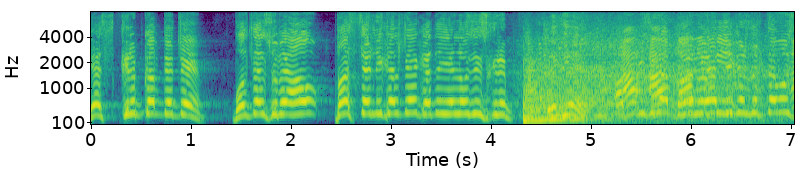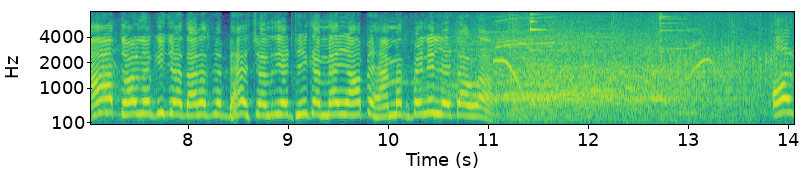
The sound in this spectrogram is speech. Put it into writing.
ये स्क्रिप्ट कब देते हैं? बोलते हैं सुबह आओ बस से निकलते हैं कहते हैं ये लो जी स्क्रिप्ट देखिए किसी आप दोनों की- नहीं कर सकता वो आप दोनों की जो अदालत में बहस चल रही है ठीक है मैं यहाँ पे हेमक पे नहीं लेटा हुआ। और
